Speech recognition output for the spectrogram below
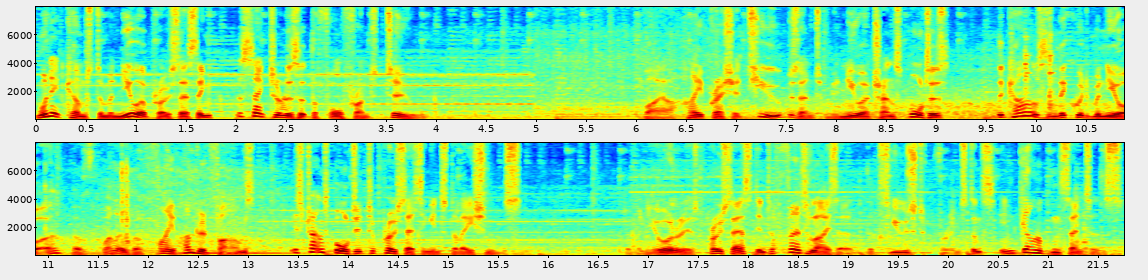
When it comes to manure processing, the sector is at the forefront too. Via high-pressure tubes and manure transporters, the calves' liquid manure of well over 500 farms is transported to processing installations. The manure is processed into fertilizer that's used, for instance, in garden centres.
